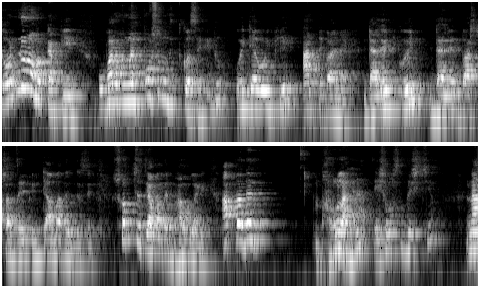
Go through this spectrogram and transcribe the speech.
তো অন্যরকম একটা ফিল ওভার বাংলায় প্রসঙ্গিত করছে, কিন্তু ওইটা ওই ফিল আনতে পারে না ডালেট কুইন ডালেট বাদশা যে ফিলটা আমাদের দেশে সত্যি আমাদের ভালো লাগে। আপনাদের ভালো লাগে না এই সমস্ত দৃশ্য? না,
